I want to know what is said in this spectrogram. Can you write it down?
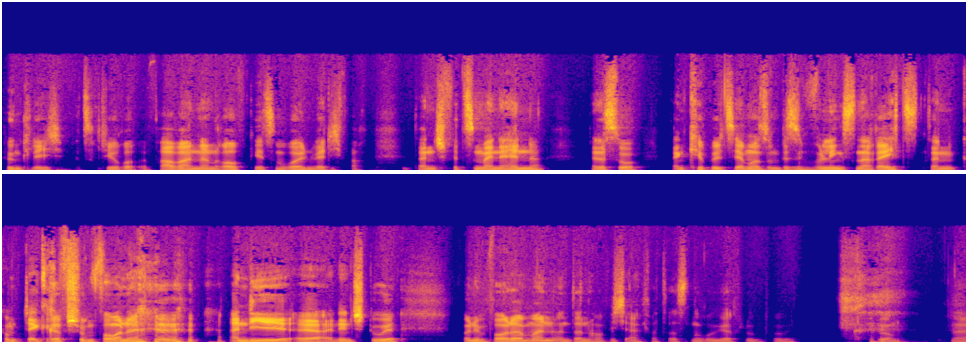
Pünktlich, als auf die Fahrbahn dann rauf geht zum Rollen, werde ich wach. Dann schwitzen meine Hände, das so, dann kippelt es ja immer so ein bisschen von links nach rechts, dann kommt der Griff schon vorne an die, äh, an den Stuhl von dem Vordermann und dann hoffe ich einfach, dass es ein ruhiger Flug wird. So.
